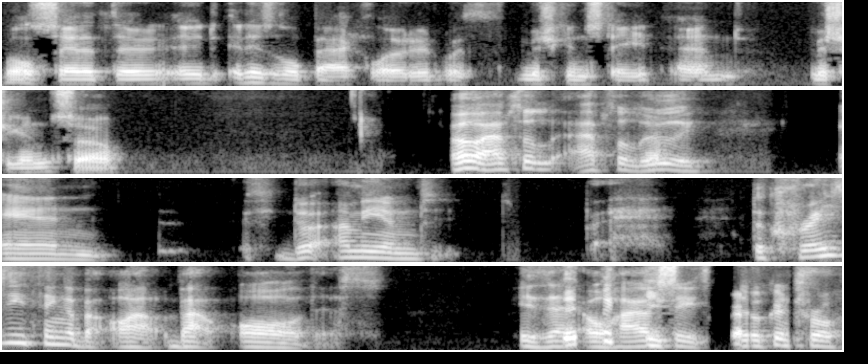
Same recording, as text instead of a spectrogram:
will say that there it, it is a little backloaded with Michigan State and Michigan. So, oh, absolutely, absolutely, and I mean, the crazy thing about about all of this is that Ohio State still control.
